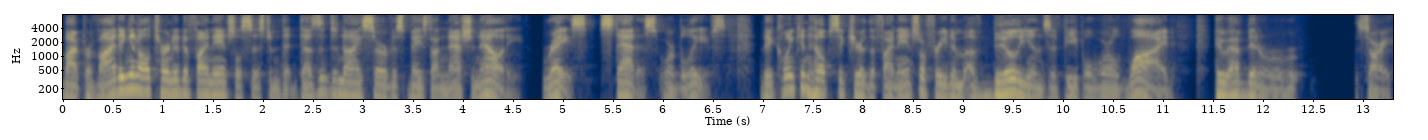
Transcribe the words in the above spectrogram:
By providing an alternative financial system that doesn't deny service based on nationality, race, status, or beliefs, Bitcoin can help secure the financial freedom of billions of people worldwide who have been sorry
